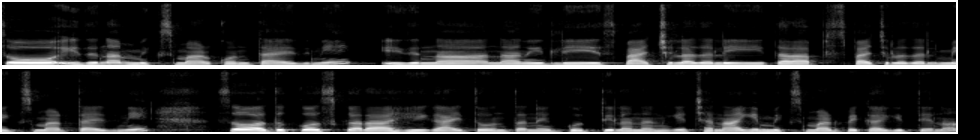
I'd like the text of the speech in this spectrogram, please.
ಸೊ ಇದನ್ನು ಮಿಕ್ಸ್ ಮಾಡ್ಕೊತಾ ಇದ್ದೀನಿ. ಇದನ್ನು ನಾನಿಲ್ಲಿ ಸ್ಪ್ಯಾಚುಲಾದಲ್ಲಿ ಈ ಥರ ಸ್ಪ್ಯಾಚುಲಾದಲ್ಲಿ ಮಿಕ್ಸ್ ಮಾಡ್ತಾ ಇದ್ದೀನಿ. ಸೊ ಅದಕ್ಕೋಸ್ಕರ ಹೀಗಾಯಿತು ಅಂತಲೇ ಗೊತ್ತಿಲ್ಲ ನನಗೆ. ಚೆನ್ನಾಗಿ ಮಿಕ್ಸ್ ಮಾಡಬೇಕಾಗಿತ್ತೇನೋ.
